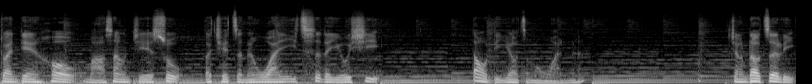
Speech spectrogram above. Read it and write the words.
断电后马上结束，而且只能玩一次的游戏，到底要怎么玩呢？讲到这里，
